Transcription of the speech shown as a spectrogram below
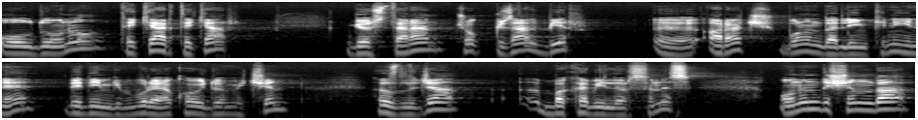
olduğunu teker teker gösteren çok güzel bir e, araç. Bunun da linkini yine dediğim gibi buraya koyduğum için hızlıca bakabilirsiniz. Onun dışında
